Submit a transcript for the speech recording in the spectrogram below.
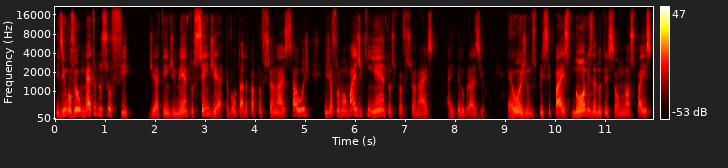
e desenvolveu o método SOFI, de atendimento sem dieta, voltado para profissionais de saúde e já formou mais de 500 profissionais aí pelo Brasil. É hoje um dos principais nomes da nutrição no nosso país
